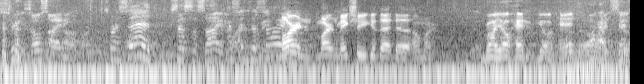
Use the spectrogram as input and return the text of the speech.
Street Society. That's what I said. It says society. I said Society. Martin, Martin, make sure you give that to Omar. Bro, your head, your head. Right, so, It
